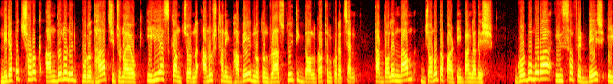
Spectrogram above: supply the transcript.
নিরাপদ সড়ক আন্দোলনের পুরোধা চিত্রনায়ক ইলিয়াস কাঞ্চন আনুষ্ঠানিকভাবে নতুন রাজনৈতিক দল গঠন করেছেন। তার দলের নাম জনতা পার্টি বাংলাদেশ। গর্বমোরা ইনসাফের দেশ এই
